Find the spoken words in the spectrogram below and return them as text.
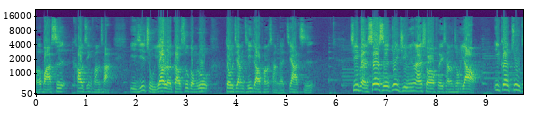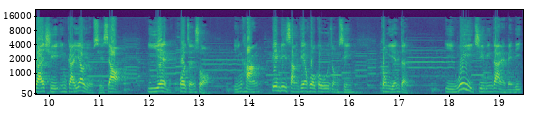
和巴士靠近房产，以及主要的高速公路，都将提高房产的价值。基本设施对居民来说非常重要。一个住宅区应该要有学校、医院或诊所、银行、便利商店或购物中心、公园等，以为居民带来便利。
